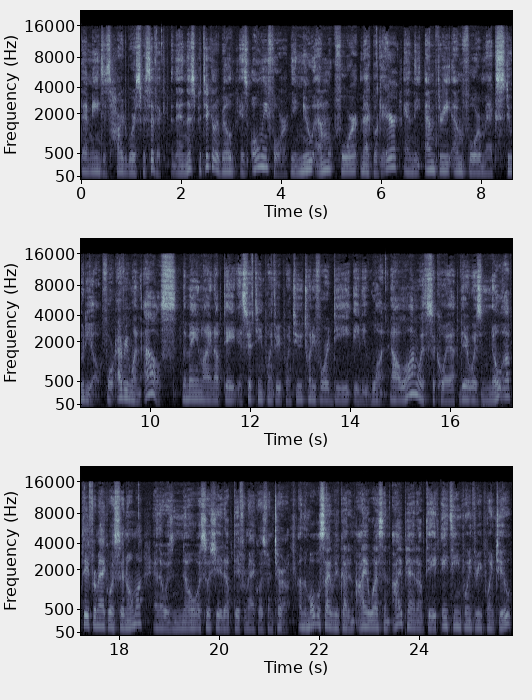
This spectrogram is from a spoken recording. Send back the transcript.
that means it's hardware specific. And this particular build is only for the new M4 MacBook Air and the M3 M4 Mac Studio. For everyone else, the mainline update is 15.3.2 24D81. Now, along with Sequoia, there was no update for macOS Sonoma and there was no associated update for macOS Ventura. On the mobile side, we've got an iOS and iPad update 18.3.2,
